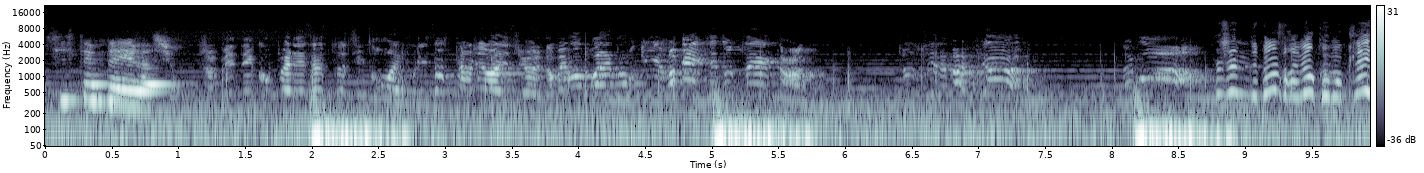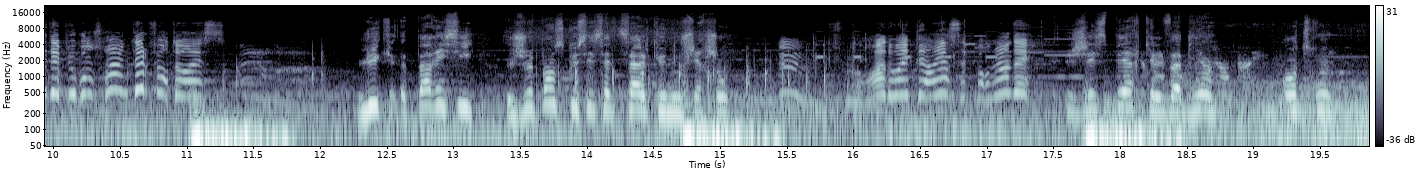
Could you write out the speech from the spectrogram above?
Système d'aération. Je vais découper les zestes de citron et vous les asperger dans les yeux. Non mais vous prenez pour qui Revenez ici tout de suite Je suis le mafieux C'est moi Je me demande vraiment comment Clyde a pu construire une telle forteresse Luc, par ici. Je pense que c'est cette salle que nous cherchons. Flora doit être derrière cette porte blindée J'espère qu'elle va bien. Entrons.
